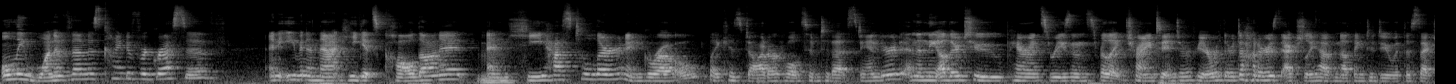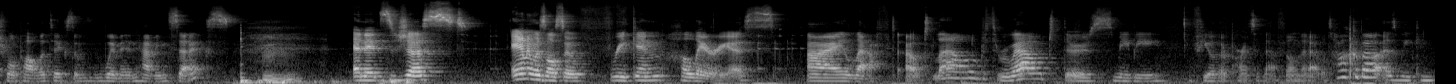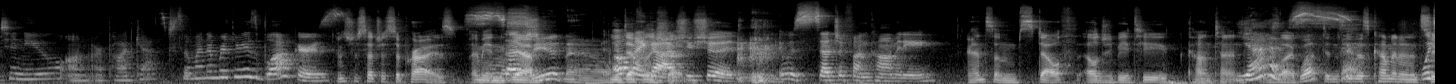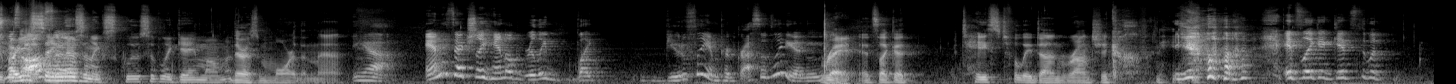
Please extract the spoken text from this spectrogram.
only one of them is kind of regressive and even in that he gets called on it and mm. he has to learn and grow like his daughter holds him to that standard. And then the other two parents reasons for like trying to interfere with their daughters actually have nothing to do with the sexual politics of women having sex. Mm-hmm. And it's just and it was also freaking hilarious. I laughed out loud throughout. There's maybe a few other parts of that film that i will talk about as we continue on our podcast so my number three is blockers It was just such a surprise. I mean, Such- See yeah, it now. You oh my gosh should. you should it was such a fun comedy and some stealth LGBT content. Yes. It was like, what? Didn't see this coming, and it's Which super. Are you also- saying there's an exclusively gay moment? There's more than that. yeah and it's actually handled really like beautifully and progressively and Right. It's like a tastefully done raunchy comedy. Yeah. It's like it gets what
